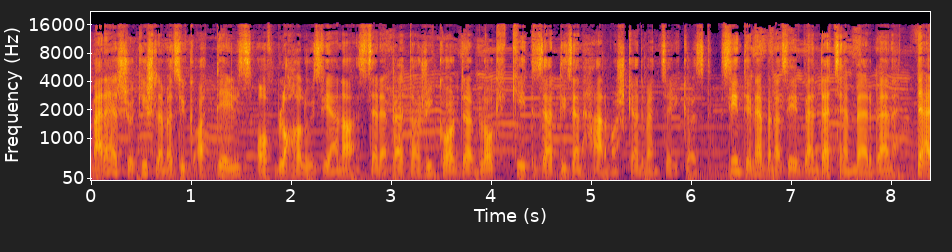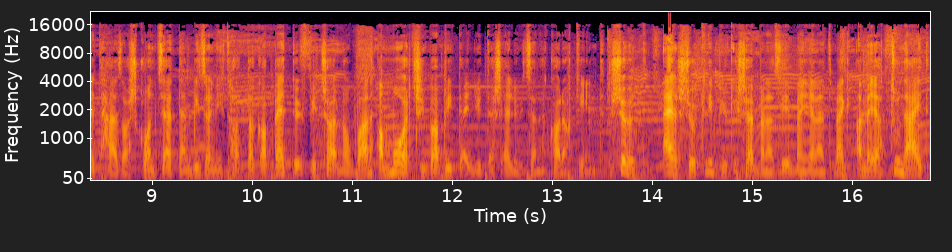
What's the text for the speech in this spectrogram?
Már első kislemezük a Tales of Blaha Louisiana szerepelt a Recorder Blog 2013-as kedvencei közt. Szintén ebben az évben decemberben teltházas koncerten bizonyíthattak a Petőfi csarnokban a Morcsiba brit együttes előzenekaraként. Sőt, első klipjük is ebben az évben jelent meg, amely a Tonight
